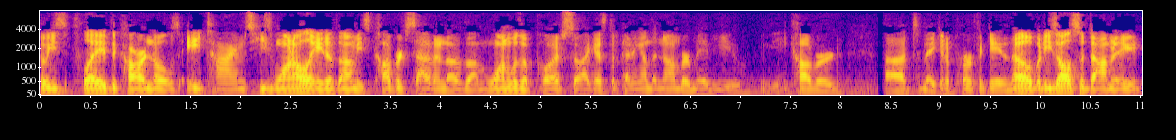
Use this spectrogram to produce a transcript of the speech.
So he's played the Cardinals eight times. He's won all eight of them. He's covered seven of them. One was a push, so I guess depending on the number, maybe you he covered uh, to make it a perfect game and know. But he's also dominated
